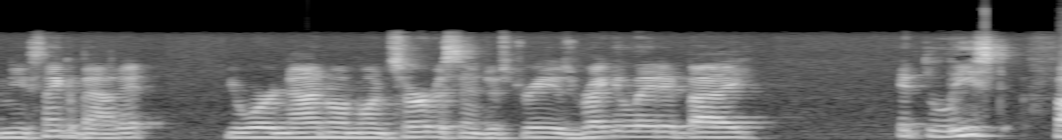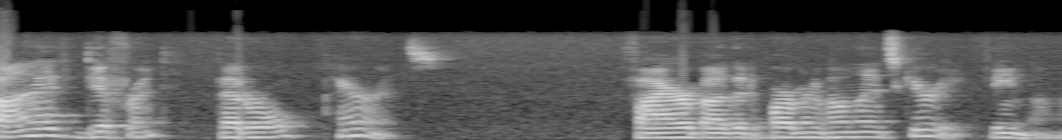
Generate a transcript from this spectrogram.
When you think about it, your 911 service industry is regulated by at least five different federal parents fire by the Department of Homeland Security, FEMA,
